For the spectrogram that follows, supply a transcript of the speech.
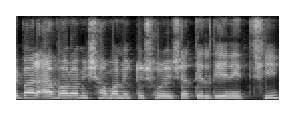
এবার আবার আমি সামান্য একটু সরিষা তেল দিয়ে নিচ্ছি।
